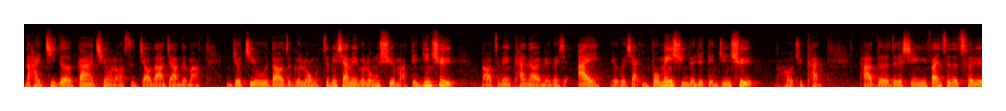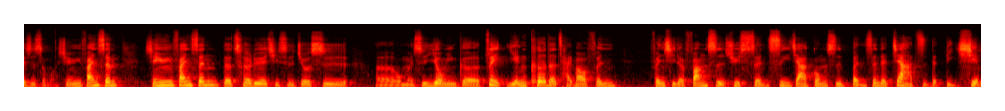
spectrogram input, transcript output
那还记得刚才庆荣老师教大家的吗？你就进入到这个龙这边下面有个龙穴嘛，点进去，然后这边看到有没有个像 I，有个像 information 的就点进去，然后去看。它的这个咸鱼翻身的策略是什么？咸鱼翻身，咸鱼翻身的策略其实就是，呃，我们是用一个最严苛的财报分分析的方式去审视一家公司本身的价值的底线。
